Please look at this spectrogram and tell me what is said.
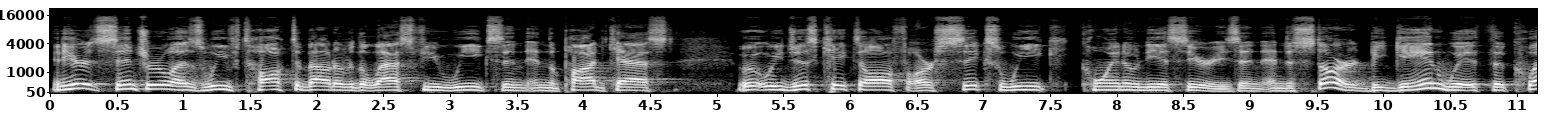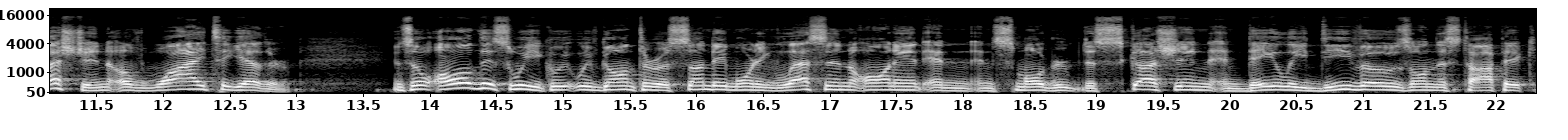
And here at Central, as we've talked about over the last few weeks in, in the podcast, we just kicked off our six week Koinonia series. And, and to start, began with the question of why together. And so, all this week, we, have gone through a Sunday morning lesson on it and, and small group discussion and daily Devos on this topic.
